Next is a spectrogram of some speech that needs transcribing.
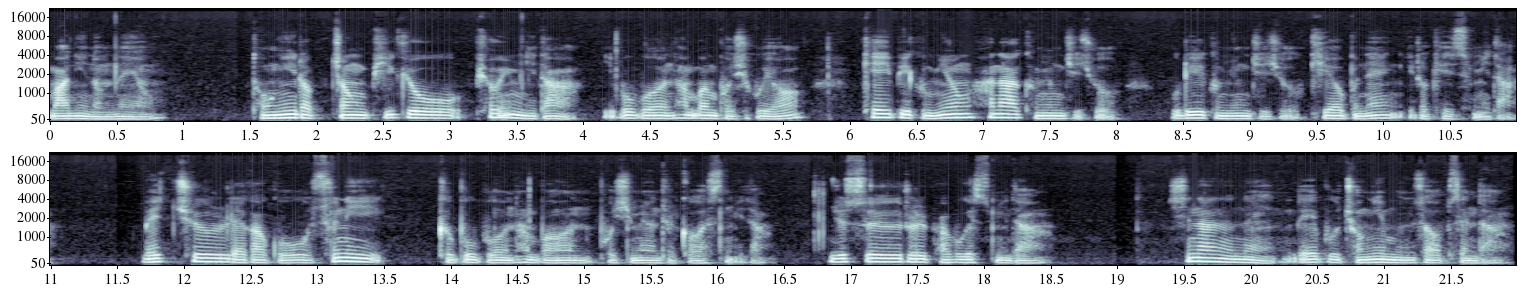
많이 높네요. 동일 업종 비교 표입니다. 이 부분 한번 보시고요. KB금융, 하나금융지주, 우리금융지주, 기업은행 이렇게 있습니다. 매출 내가구 순이익 그 부분 한번 보시면 될 것 같습니다. 뉴스를 봐보겠습니다. 신한은행 내부 종이 문서 없앤다.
